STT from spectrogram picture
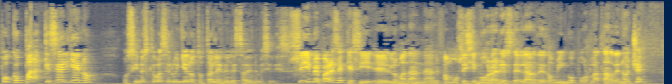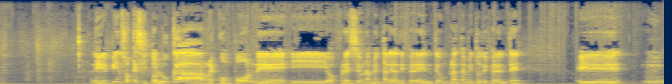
poco para que sea el lleno, o si no es que va a ser un lleno total en el estadio Nemesio 10. Sí, me parece que sí. Eh, lo mandan al famosísimo horario estelar de domingo por la tarde-noche. Eh, pienso que si Toluca recompone y ofrece una mentalidad diferente, un planteamiento diferente, eh, mm,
